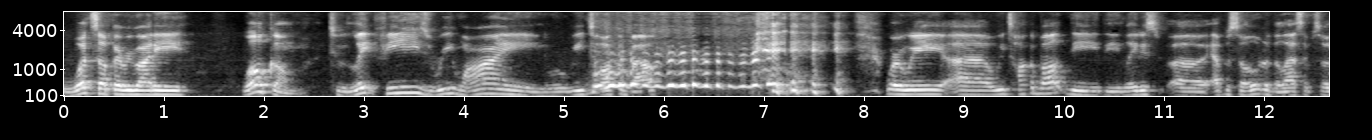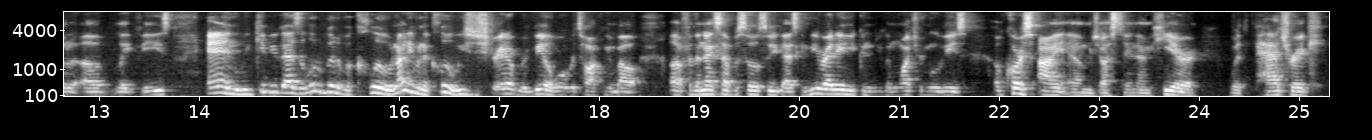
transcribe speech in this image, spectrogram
What's up, everybody? Welcome to Late Fees Rewind, where we talk about where we uh, we talk about the the latest uh, episode or the last episode of Late Fees, and we give you guys a little bit of a clue. Not even a clue. We just straight up reveal what we're talking about uh, for the next episode, so you guys can be ready. You can you can watch your movies. Of course, I am Justin. I'm here with Patrick.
